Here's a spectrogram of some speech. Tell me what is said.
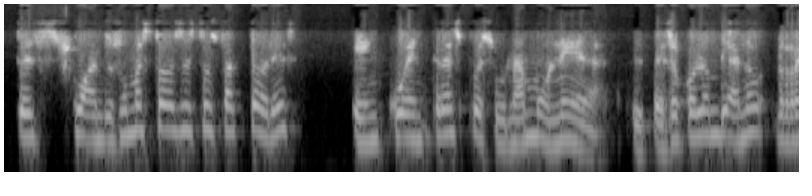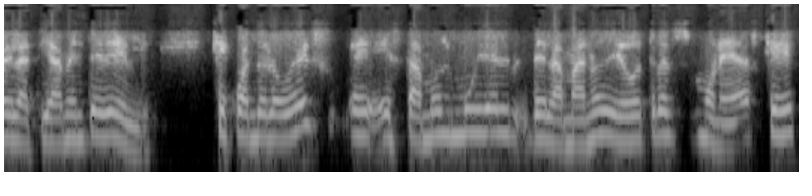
Entonces, cuando sumas todos estos factores, encuentras pues una moneda, el peso colombiano, relativamente débil, que cuando lo ves eh, estamos muy de la mano de otras monedas que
